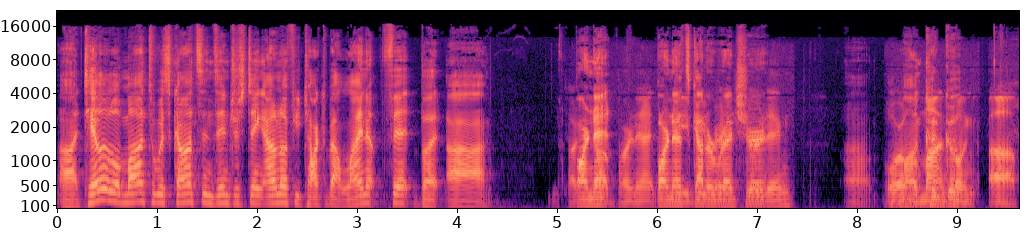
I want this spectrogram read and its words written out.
Uh, Taylor Lamont to Wisconsin's interesting. I don't know if you talked about lineup fit, but uh, Talked Barnett- Barnett's got a red shirt. redshirting, uh, Or Lamont Lamont, could go- going up.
